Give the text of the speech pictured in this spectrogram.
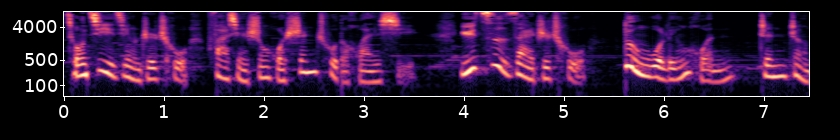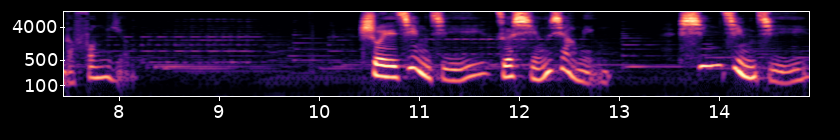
从寂静之处发现生活深处的欢喜，于自在之处顿悟灵魂真正的丰盈。水静极则形象明，心静极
